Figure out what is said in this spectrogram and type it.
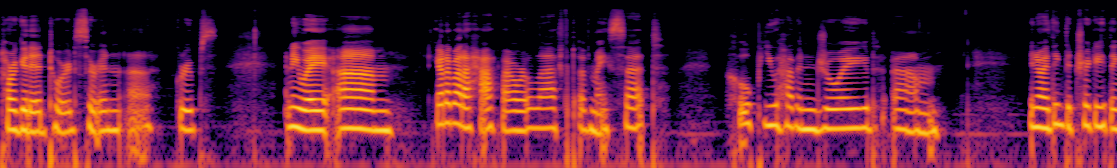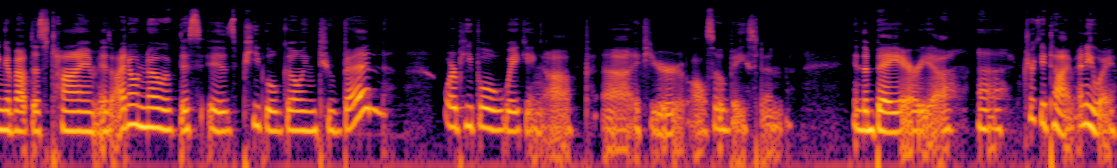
targeted towards certain uh, groups. Anyway, um, I got about a half hour left of my set. Hope you have enjoyed. Um, you know, I think the tricky thing about this time is I don't know if this is people going to bed or people waking up. Uh, if you're also based in in the Bay Area, uh, tricky time. Anyway,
